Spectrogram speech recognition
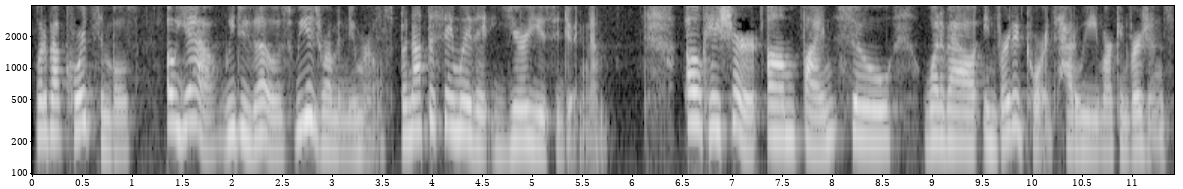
What about chord symbols? Oh, yeah, we do those. We use Roman numerals, but not the same way that you're used to doing them. Okay, sure. Um, fine. So, what about inverted chords? How do we mark inversions?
